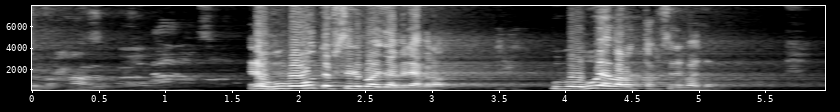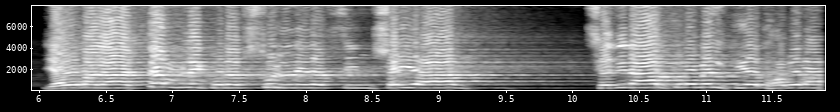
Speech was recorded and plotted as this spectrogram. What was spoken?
সুবহানাল্লাহ। এটা হুবহু তাফসিরে পাওয়া যাবে এবার হুবহু এবার তাফসিরে পাওয়া যাবে। সেদিন আর কোনো মিল্কিয়ত হবে না।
